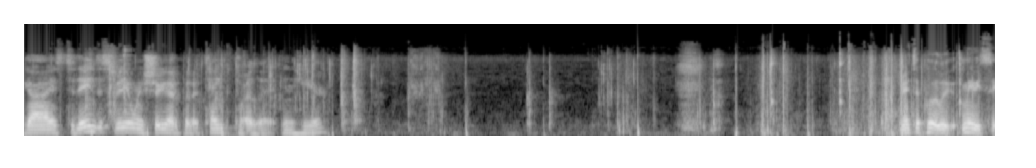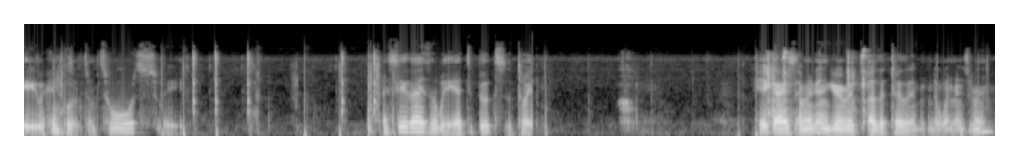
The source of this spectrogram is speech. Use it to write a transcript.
guys, today in this video I'm going to show you how to put a tank toilet in here. We have to put, maybe see, we can put some tools, wait. I see you guys, the way I have to build the toilet. Okay guys, I'm gonna get rid of the toilet in the women's room.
